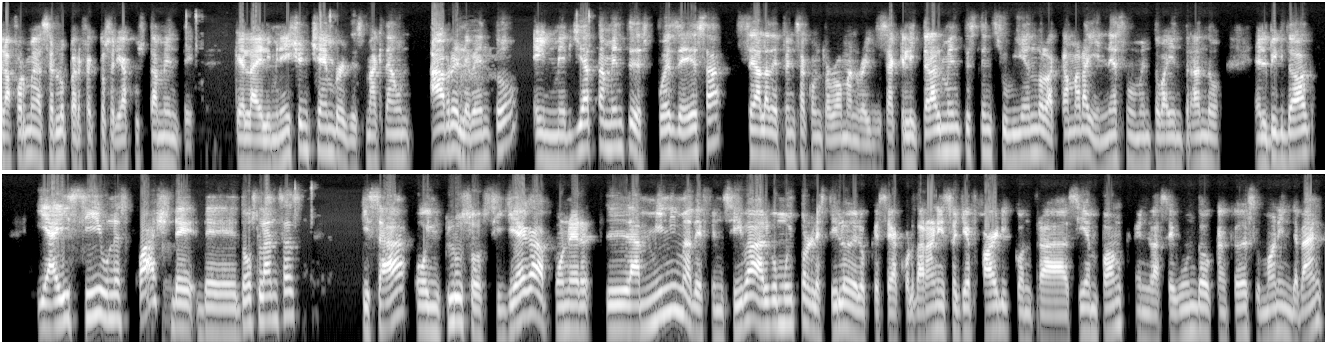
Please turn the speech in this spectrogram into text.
La forma de hacerlo perfecto sería justamente que la Elimination Chamber de SmackDown abre el evento e inmediatamente después de esa sea la defensa contra Roman Reigns. O sea, que literalmente estén subiendo la cámara y en ese momento vaya entrando el Big Dog. Y ahí sí, un squash de, dos lanzas, quizá, o incluso si llega a poner la mínima defensiva, algo muy por el estilo de lo que se acordarán hizo Jeff Hardy contra CM Punk en la segundo canjeo de su Money in the Bank,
